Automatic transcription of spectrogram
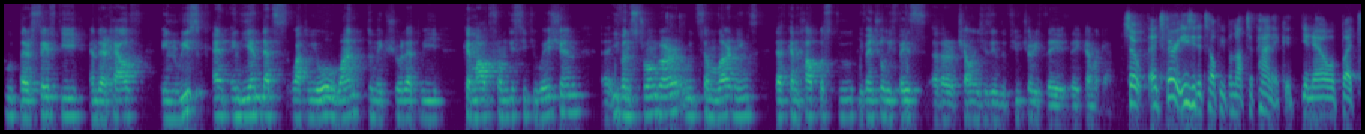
put their safety and their health in risk. And in the end, that's what we all want to make sure that we come out from this situation uh, even stronger with some learnings that can help us to eventually face other challenges in the future if they, they come again. So it's very easy to tell people not to panic, you know, but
